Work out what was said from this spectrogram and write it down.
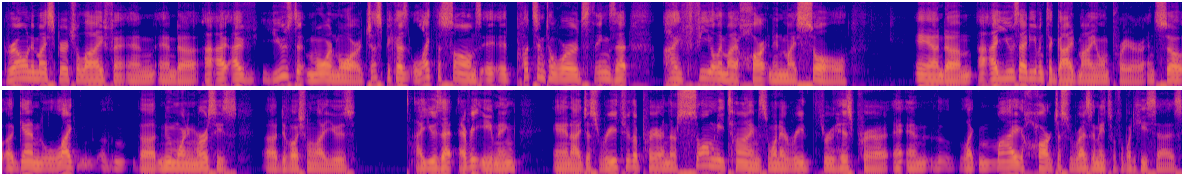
grown in my spiritual life and and uh, I, I've used it more and more just because, like the Psalms, it, it puts into words things that I feel in my heart and in my soul. And um, I, I use that even to guide my own prayer. And so, again, like the New Morning Mercies uh, devotional I use, I use that every evening and I just read through the prayer. And there's so many times when I read through his prayer, and, and, like my heart just resonates with what he says,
